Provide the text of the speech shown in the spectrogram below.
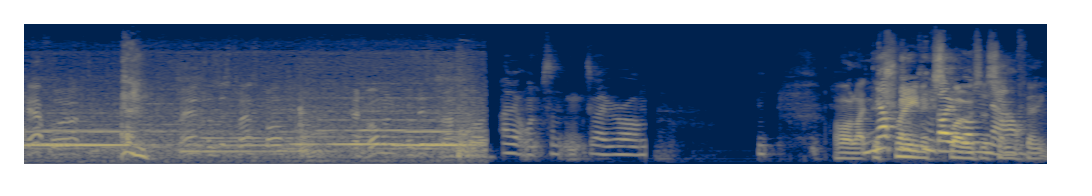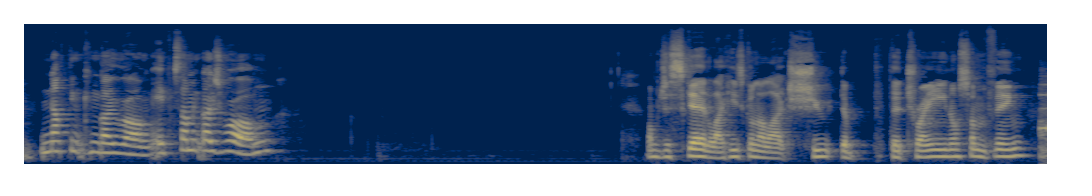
Careful. Man for this transport. And woman for this transport. I don't want something to go wrong. Oh, like the Nothing train can go explodes wrong or now. something. Nothing can go wrong. If something goes wrong, I'm just scared like he's gonna like shoot the the train or something. Look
